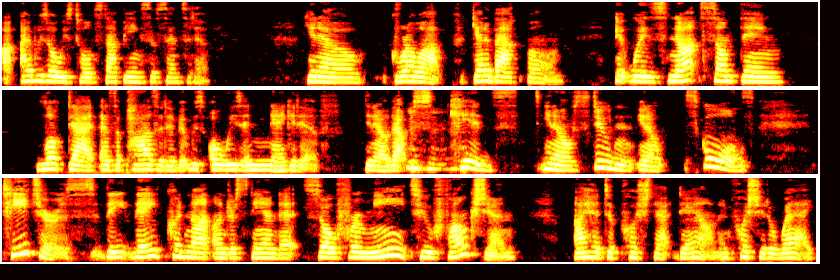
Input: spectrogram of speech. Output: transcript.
I, I was always told stop being so sensitive. You know, grow up, get a backbone. It was not something looked at as a positive. It was always a negative. You know, that was mm-hmm. kids, you know, student, you know, schools, teachers, they they could not understand it. So for me to function, I had to push that down and push it away.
